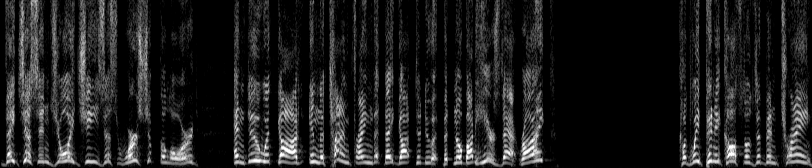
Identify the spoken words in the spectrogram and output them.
They just enjoy Jesus, worship the Lord, and do with God in the time frame that they got to do it. But nobody hears that, right? Because we Pentecostals have been trained,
